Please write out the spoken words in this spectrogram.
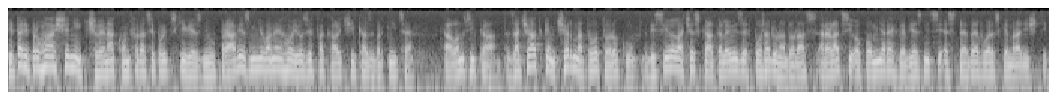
Je tady prohlášení člena konfederace politických vězňů, právě zmiňovaného Josefa Kalčíka z Brtnice. A on říká, začátkem června tohoto roku vysílala Česká televize v pořadu na doraz relaci o poměrech ve věznici STB v Uherském radišti.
